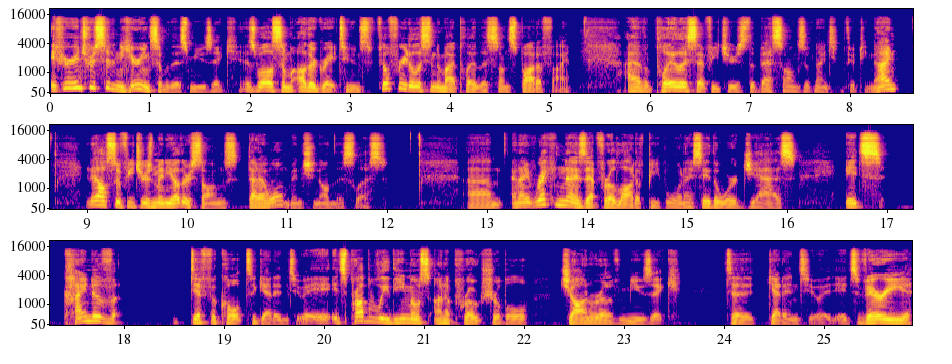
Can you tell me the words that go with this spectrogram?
if you're interested in hearing some of this music, as well as some other great tunes, feel free to listen to my playlists on Spotify. I have a playlist that features the best songs of 1959. It also features many other songs that I won't mention on this list. Um, and I recognize that for a lot of people, when I say the word jazz, it's kind of difficult to get into. It's probably the most unapproachable genre of music to get into. It's very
